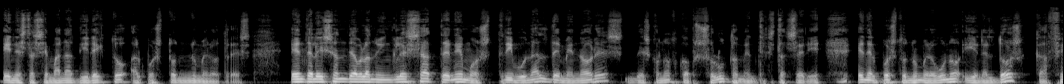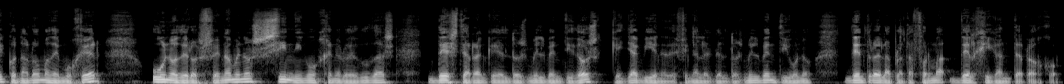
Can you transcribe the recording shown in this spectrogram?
en esta semana, directo al puesto número 3. En televisión de hablando inglesa tenemos Tribunal de Menores, desconozco absolutamente esta serie, en el puesto número 1 y en el 2, Café con aroma de mujer, uno de los fenómenos, sin ningún género de dudas, de este arranque del 2022, que ya viene de finales del 2021, dentro de la plataforma del Gigante Rojo.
